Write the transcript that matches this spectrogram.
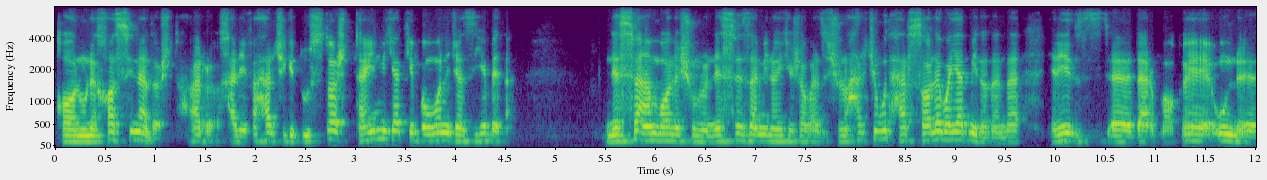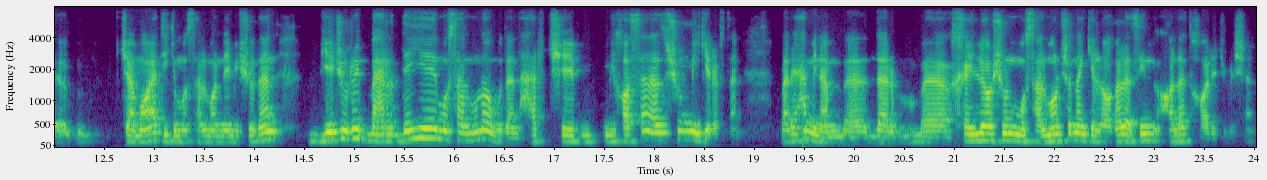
قانون خاصی نداشت. هر خلیفه هر چی که دوست داشت تعیین می‌کرد که به عنوان جزیه بدن. نصف اموالشون رو نصف زمین های کشاورزیشون رو هر چی بود هر ساله باید می‌دادن و یعنی در واقع اون جماعتی که مسلمان نمی شدن یه جوری برده مسلمان ها بودن. هر چه می‌خواستن ازشون می‌گرفتن. برای همینم در خیلی هاشون مسلمان شدن که لاقل از این حالت خارج بشن.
